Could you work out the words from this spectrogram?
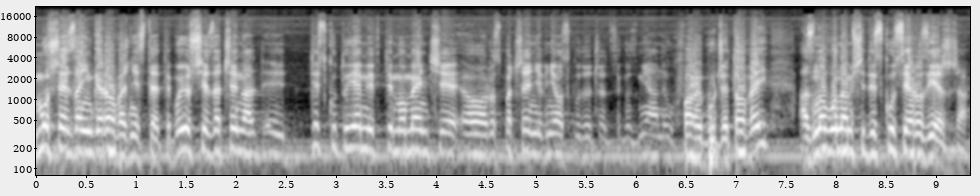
muszę zaingerować niestety, bo już się zaczyna. y, Dyskutujemy w tym momencie o rozpatrzeniu wniosku dotyczącego zmiany uchwały budżetowej, a znowu nam się dyskusja rozjeżdża.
